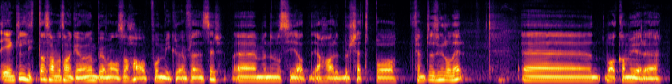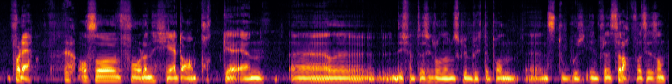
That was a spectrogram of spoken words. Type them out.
egentlig litt av samme tankegang bør man også ha på mikroinfluenser. Eh, men du må si at jeg har et budsjett på 5000 kroner. Eh, hva kan vi gjøre for det? Ja. Og så får du en helt annen pakke enn eh, de 5000 kronene du skulle brukt det på en, en stor influenser, for å si det sånn.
